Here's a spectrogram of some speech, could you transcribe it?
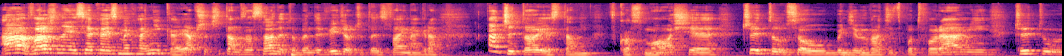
a ważne jest jaka jest mechanika. Ja przeczytam zasady, to będę wiedział, czy to jest fajna gra. A czy to jest tam w kosmosie, czy tu są, będziemy walczyć z potworami, czy tu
